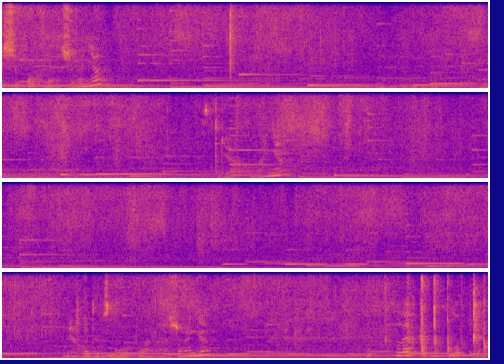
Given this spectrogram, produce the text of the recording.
Далі поглажування. Стряхування. Переходимо знову поглажування. Легке похлоплення.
